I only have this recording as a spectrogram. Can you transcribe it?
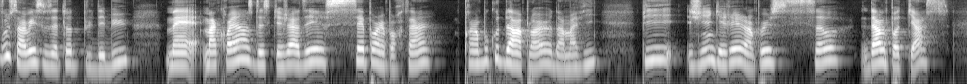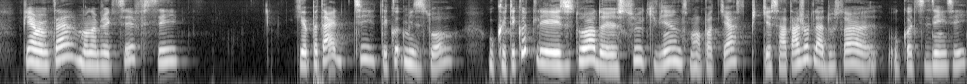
Vous le savez si vous êtes là depuis le début, mais ma croyance de ce que j'ai à dire, c'est pas important, prend beaucoup d'ampleur dans ma vie. Puis je viens guérir un peu ça dans le podcast. Puis en même temps, mon objectif, c'est que peut-être, tu écoutes mes histoires, ou que tu écoutes les histoires de ceux qui viennent sur mon podcast, puis que ça t'ajoute la douceur au quotidien, tu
